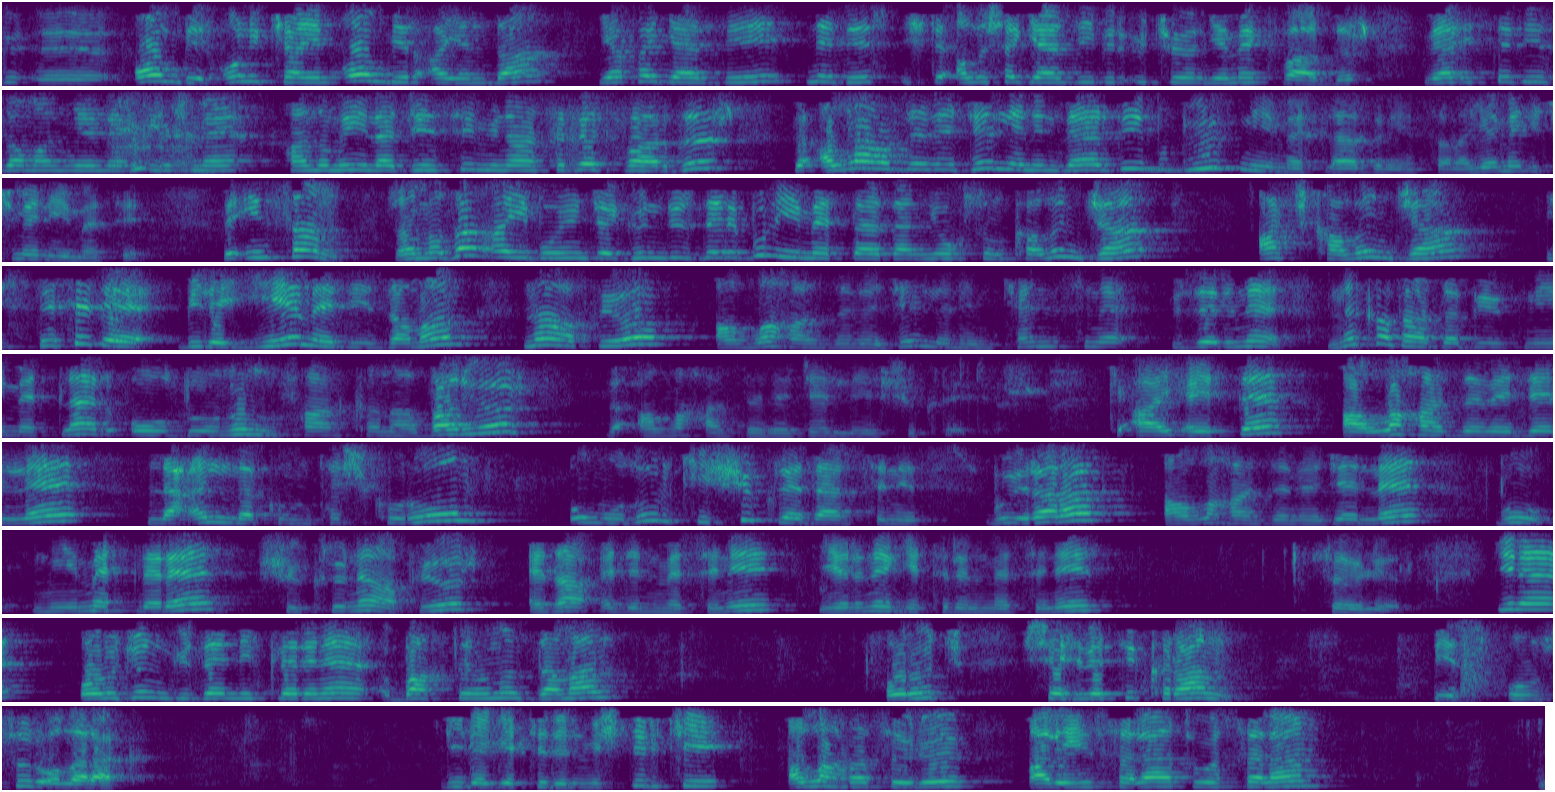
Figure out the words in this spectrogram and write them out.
11-12 e, ayın 11 ayında yapa geldiği nedir? İşte alışa geldiği bir üç öğün yemek vardır. Veya istediği zaman yeme, içme, hanımıyla cinsi münasebet vardır. Ve Allah Azze ve Celle'nin verdiği bu büyük nimetlerdir insana. Yeme içme nimeti. Ve insan Ramazan ayı boyunca gündüzleri bu nimetlerden yoksun kalınca, aç kalınca, istese de bile yiyemediği zaman ne yapıyor? Allah Azze ve Celle'nin kendisine, üzerine ne kadar da büyük nimetler olduğunun farkına varıyor ve Allah Azze ve Celle'ye şükrediyor. Ki ayette Allah Azze ve Celle لَعَلَّكُمْ تَشْكُرُونَ Umulur ki şükredersiniz buyurarak Allah Azze ve Celle bu nimetlere şükrü ne yapıyor? Eda edilmesini, yerine getirilmesini söylüyor. Yine orucun güzelliklerine baktığımız zaman oruç şehveti kıran bir unsur olarak dile getirilmiştir ki Allah Resulü aleyhissalatu vesselam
